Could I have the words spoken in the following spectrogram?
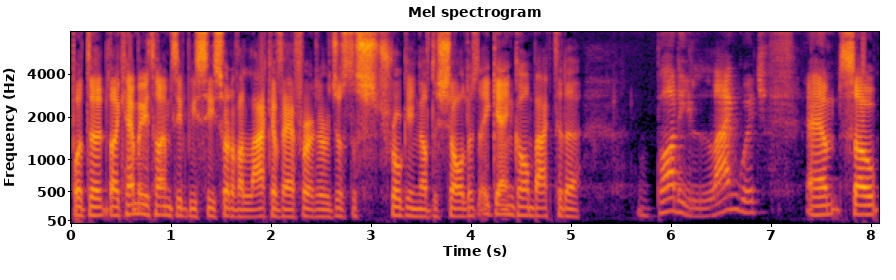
but the, like, how many times did we see sort of a lack of effort or just a shrugging of the shoulders? Again, going back to the body language. Um, so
